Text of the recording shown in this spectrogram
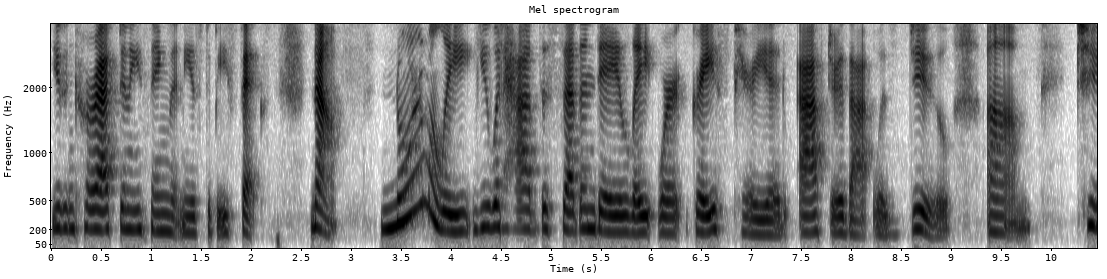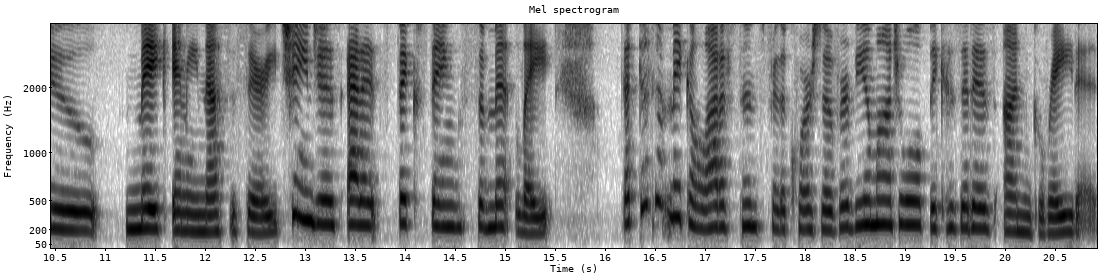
You can correct anything that needs to be fixed. Now, normally you would have the seven day late work grace period after that was due um, to make any necessary changes, edits, fix things, submit late. That doesn't make a lot of sense for the course overview module because it is ungraded,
